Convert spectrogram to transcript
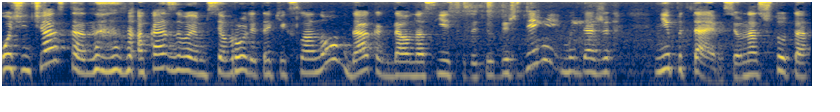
очень часто оказываемся в роли таких слонов, да, когда у нас есть вот эти убеждения, мы даже не пытаемся. У нас что-то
